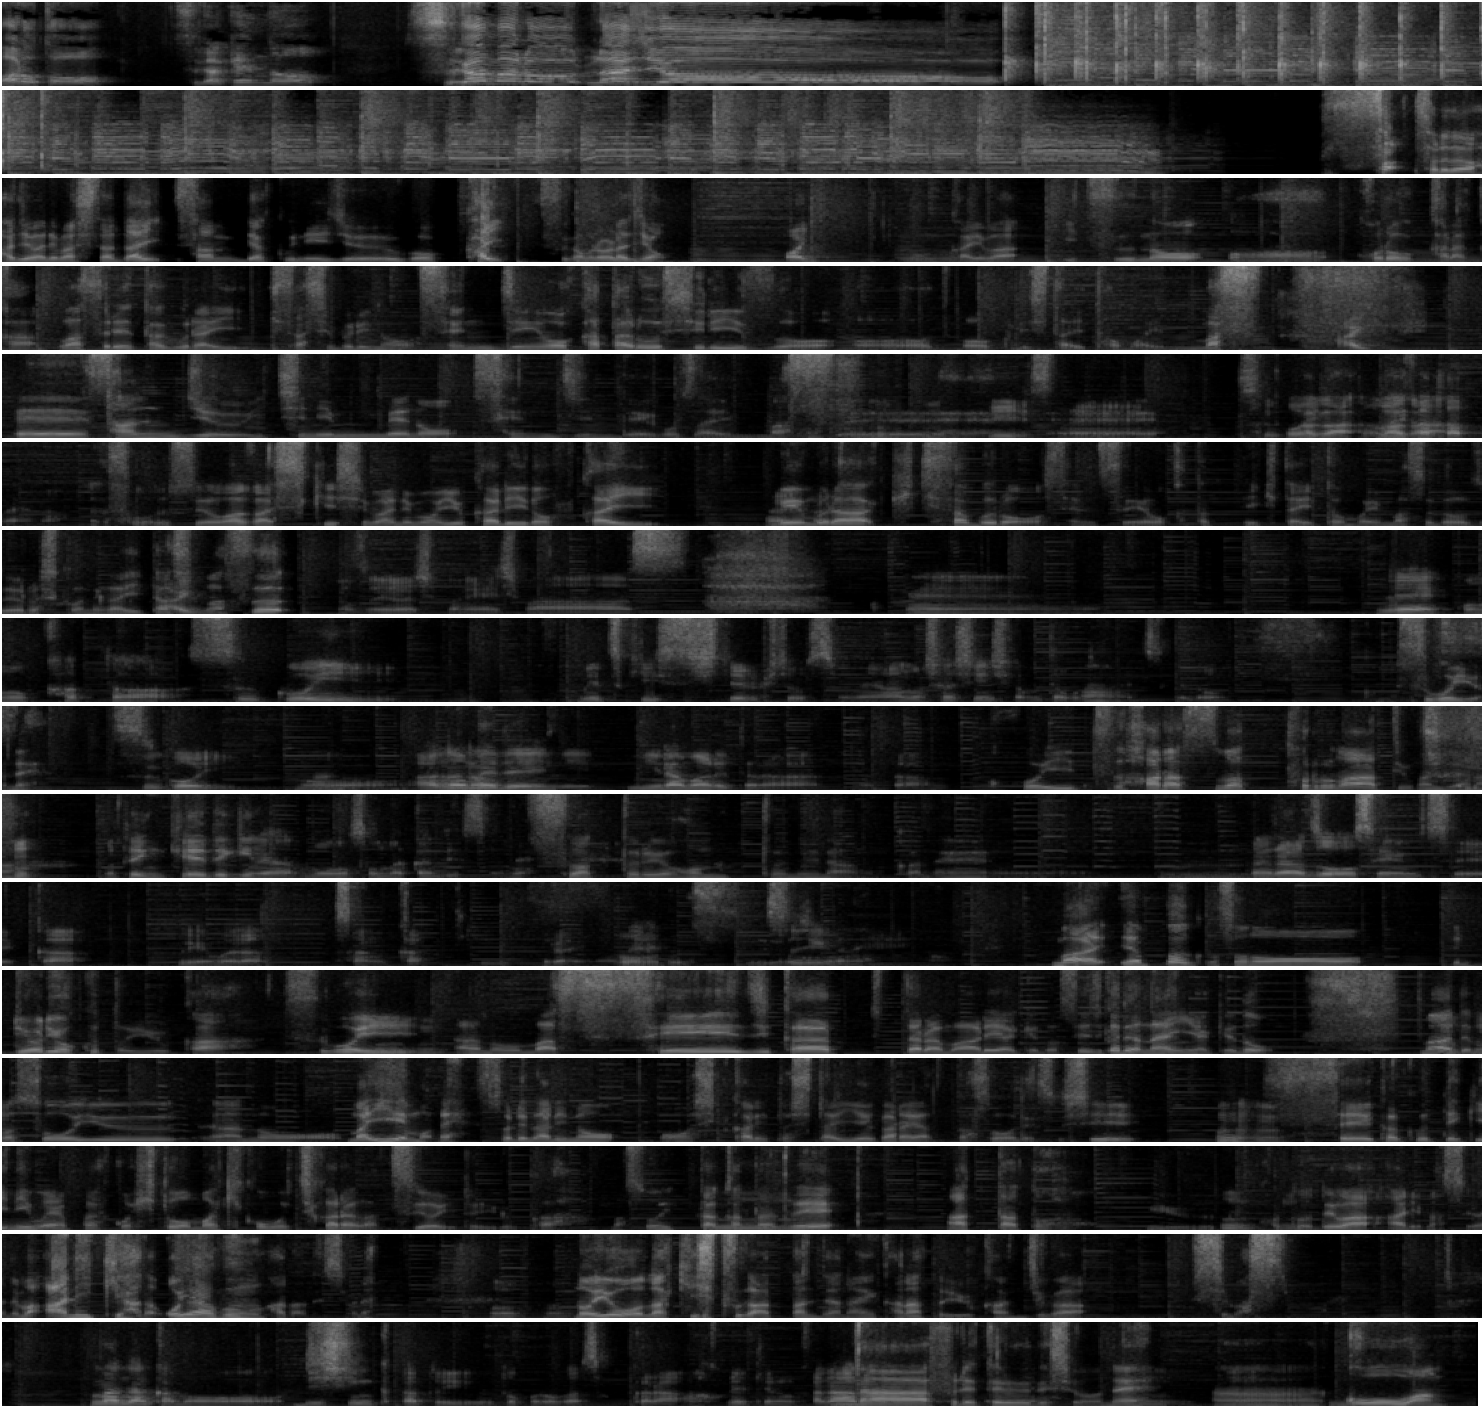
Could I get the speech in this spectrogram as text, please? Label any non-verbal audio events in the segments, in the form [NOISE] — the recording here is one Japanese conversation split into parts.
マロと菅健の菅マロラジオ。さあそれでは始まりました。第325回菅マロラジオ。はい。今回はいつのお頃からか忘れたぐらい久しぶりの先人を語るシリーズをおお送りしたいと思います。はいえー、31人目の先人でございます。え [LAUGHS] ーいいですね。すごい。我が考え方だったよな。そうですよ。我が敷島にもゆかりの深い上村吉三郎先生を語っていきたいと思います。どうぞよろしくお願いいたします。どうぞよろしくお願いします。えー、でこの方すごい目つきしてる人ですよね。あの写真しか見たことないですけど、すごいよね。すごいもうあの目でに睨まれたらなんかこいつ腹座っとるなっていう感じだな。[LAUGHS] もう典型的なもうそんな感じですよね座っとるよ、本当になんかね。うん奈良蔵先生か上村さんかっていうぐらいの、ねそう、ですよ。筋がね。まあやっぱその旅力というかすごい、うんうんあのまあ政治家って言ったらまああれやけど政治家ではないんやけどまあでもそういう、あのまあ家もねそれなりのおしっかりとした家柄やったそうですし、うんうん。性格的にもやっぱりこう人を巻き込む力が強いというか、まあ、そういった方であったということではありますよね。まあ兄貴肌親分肌ですよね。うんうん。のような気質があったんじゃないかなという感じがします。まあなんかもう自信家というところがそこから溢れてるのかなあ溢れてるでしょうね。うん。あー剛腕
